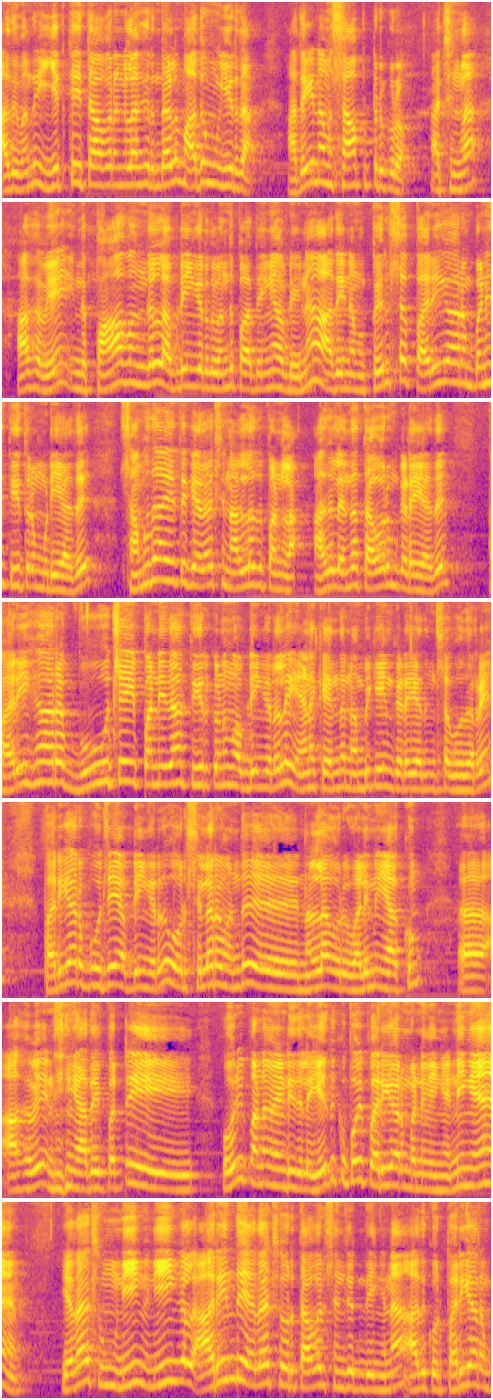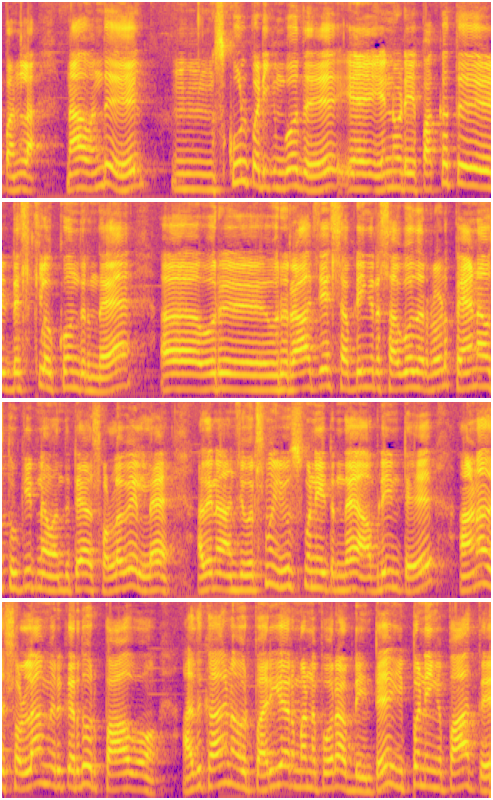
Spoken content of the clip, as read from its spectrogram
அது வந்து இயற்கை தாவரங்களாக இருந்தாலும் அதுவும் உயிர் தான் அதையும் நம்ம சாப்பிட்ருக்குறோம் ஆச்சுங்களா? ஆகவே இந்த பாவங்கள் அப்படிங்கிறது வந்து பார்த்தீங்க அப்படின்னா அதை நம்ம பெருசாக பரிகாரம் பண்ணி தீர்த்திட முடியாது. சமுதாயத்துக்கு ஏதாச்சும் நல்லது பண்ணலாம். அதில் எந்த தவறும் கிடையாது. பரிகார பூஜை பண்ணி தான் தீர்க்கணும் அப்படிங்கிறதுல எனக்கு எந்த நம்பிக்கையும் கிடையாதுங்க சகோதரன் பரிகார பூஜை அப்படிங்கிறது ஒரு சிலரை வந்து நல்லா ஒரு வலிமையாக்கும். ஆகவே நீங்கள் அதை பற்றி ஒரி பண்ண வேண்டியதில்லை. எதுக்கு போய் பரிகாரம் பண்ணுவீங்க? நீங்கள் ஏதாச்சும் நீங்கள் நீங்கள் அறிந்து ஏதாச்சும் ஒரு தவறு செஞ்சுருந்தீங்கன்னா அதுக்கு ஒரு பரிகாரம் பண்ணலாம். நான் வந்து ஸ்கூல் படிக்கும்போது எ- என்னுடைய பக்கத்து டெஸ்கில் உட்காந்துருந்தேன் ஒரு ஒரு ராஜேஷ் அப்படிங்கிற சகோதரரோட பேனாவை தூக்கிட்டு நான் வந்துட்டேன். அது சொல்லவே இல்லை. அதை நான் அஞ்சு வருஷமாக யூஸ் பண்ணிகிட்டு இருந்தேன் அப்படின்ட்டு. ஆனால் அது சொல்லாமல் இருக்கிறது ஒரு பாவம். அதுக்காக நான் ஒரு பரிகாரம் பண்ண போகிறேன் அப்படின்ட்டு. இப்போ நீங்கள் பார்த்து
